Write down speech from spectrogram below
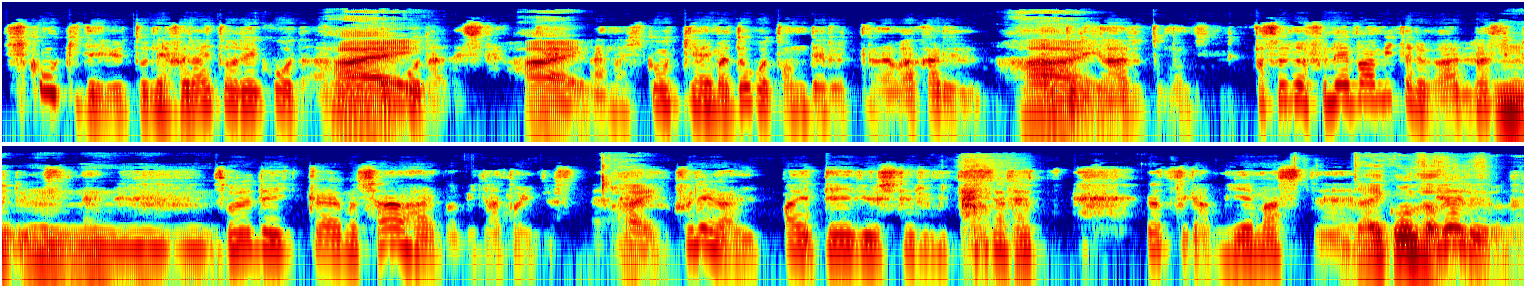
飛行機で言うとね、フライトレコーダー、あの、はい、レコーダーでした。はい。あの、飛行機が今どこ飛んでるってのが分かるアプリがあると思うんですけど、はい、それの船版みたいなのがあるらしくてですね、それで一回、あの、上海の港にですね、はい、船がいっぱい停留してるみたいなやつが見えまして、大混雑ですよね。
